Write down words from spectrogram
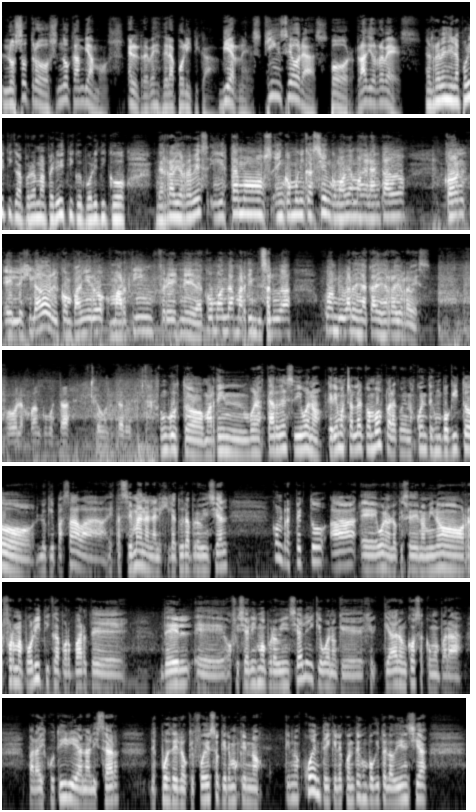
Nosotros no cambiamos. El revés de la política. Viernes, 15 horas, por Radio Revés. El revés de la política, programa periodístico y político de Radio Revés. Y estamos en comunicación, como habíamos adelantado, con el legislador, el compañero Martín Fresneda. ¿Cómo andas, Martín? Te saluda Juan Vivar desde acá, desde Radio Revés. Hola, Juan, ¿cómo estás? Buenas tardes. Un gusto, Martín, buenas tardes. Y bueno, queríamos charlar con vos para que nos cuentes un poquito lo que pasaba esta semana en la legislatura provincial con respecto a eh, bueno lo que se denominó reforma política por parte del eh, oficialismo provincial y que bueno que quedaron cosas como para para discutir y analizar después de lo que fue eso queremos que nos que nos cuente y que le cuentes un poquito a la audiencia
